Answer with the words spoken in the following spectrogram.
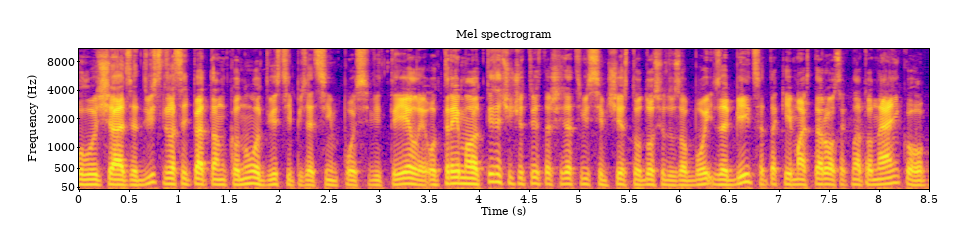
Получається, 225 танкануло, 257 посвітили. Отримали 1468 чистого досвіду за бой за бій. Це такий майстеросик на тоненького.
